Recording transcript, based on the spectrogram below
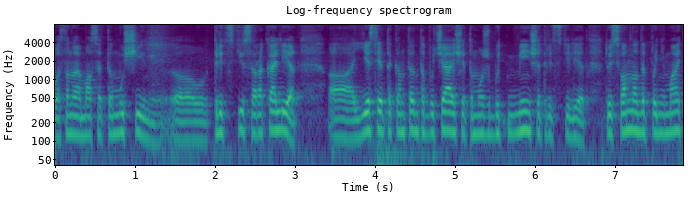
основная масса это мужчины, э, 30-40 лет. Э, если это контент обучающий, это может быть меньше 30 лет. То есть вам надо понимать,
